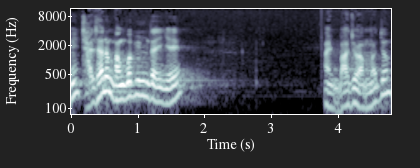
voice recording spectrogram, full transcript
예? 잘 사는 방법입니다, 이게. 아니, 맞아, 안 맞아?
